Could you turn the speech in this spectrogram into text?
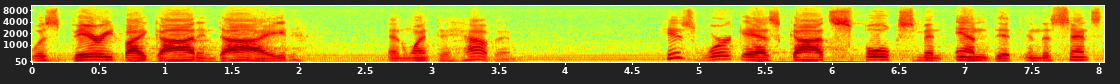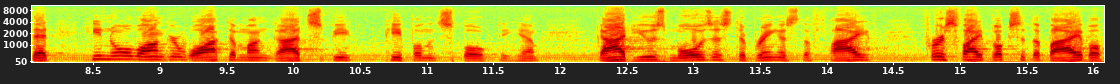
was buried by God and died and went to heaven, his work as God's spokesman ended in the sense that he no longer walked among God's people and spoke to him. God used Moses to bring us the five first five books of the Bible.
